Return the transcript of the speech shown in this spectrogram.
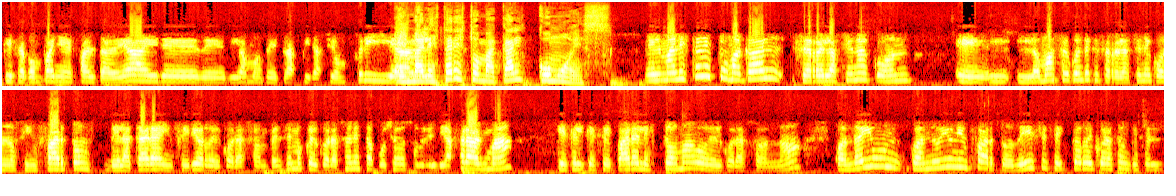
que se acompaña de falta de aire, de, digamos, de transpiración fría. ¿El malestar estomacal cómo es? El malestar estomacal se relaciona con eh, lo más frecuente es que se relacione con los infartos de la cara inferior del corazón. Pensemos que el corazón está apoyado sobre el diafragma, que es el que separa el estómago del corazón, ¿no? Cuando hay un cuando hay un infarto de ese sector del corazón, que es el,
